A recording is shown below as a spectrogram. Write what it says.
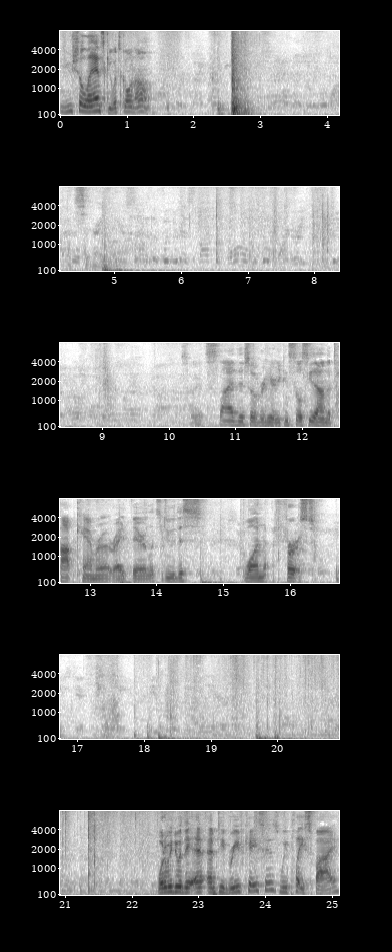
You Shalansky, what's going on? So let's slide this over here. You can still see that on the top camera right there. Let's do this one first. What do we do with the empty briefcases? We play spy.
